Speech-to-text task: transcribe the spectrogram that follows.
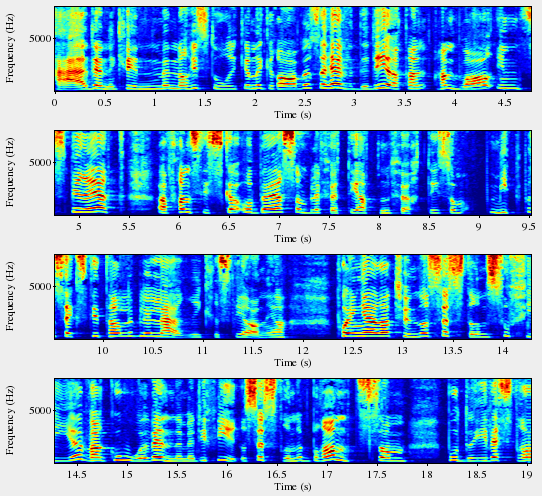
er denne kvinnen, men når historikerne graver, så hevder de at han, han var inspirert av Francisca Aubert, som ble født i 1840, som midt på 60-tallet ble lærer i Kristiania. Poenget er at hun og søsteren Sofie var gode venner med de fire søstrene Brandt, som bodde i Vestre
